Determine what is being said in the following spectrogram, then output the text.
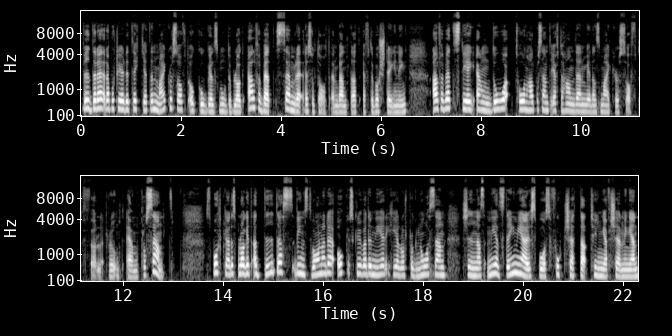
Vidare rapporterade techjätten Microsoft och Googles moderbolag Alphabet sämre resultat än väntat efter börsstängning. Alphabet steg ändå 2,5% i efterhanden medan Microsoft föll runt 1% Sportklädesbolaget Adidas vinstvarnade och skruvade ner helårsprognosen. Kinas nedstängningar spås fortsätta tynga försäljningen.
